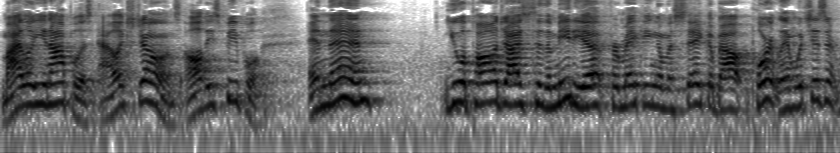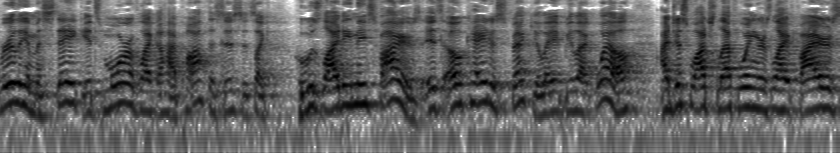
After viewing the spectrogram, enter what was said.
Milo Yiannopoulos, Alex Jones, all these people. And then you apologize to the media for making a mistake about Portland, which isn't really a mistake. It's more of like a hypothesis. It's like, who's lighting these fires? It's okay to speculate, be like, well, I just watched left wingers light fires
